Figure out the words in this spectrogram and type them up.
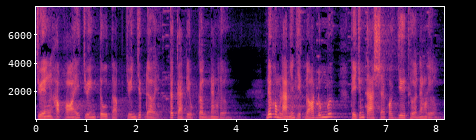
Chuyện học hỏi, chuyện tu tập, chuyện giúp đời, tất cả đều cần năng lượng. Nếu không làm những việc đó đúng mức thì chúng ta sẽ có dư thừa năng lượng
